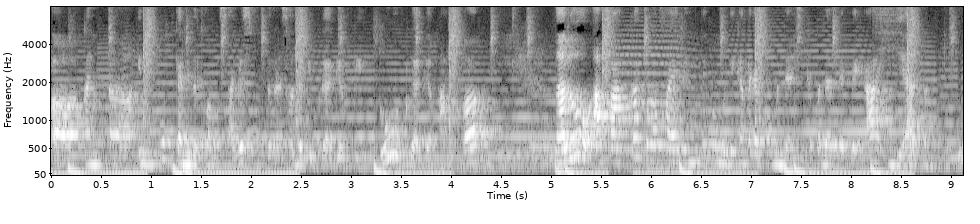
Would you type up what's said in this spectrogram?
uh, uh, input kandidat komisaris berasal dari beragam pintu, beragam aktor. Lalu apakah profiling team memberikan rekomendasi kepada TPA? Iya tentu.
